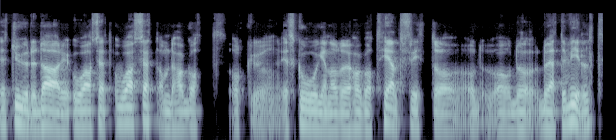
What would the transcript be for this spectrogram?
ett djur dör ju oavsett, oavsett om det har gått och i skogen och det har gått helt fritt och, och, och du, du äter vilt.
